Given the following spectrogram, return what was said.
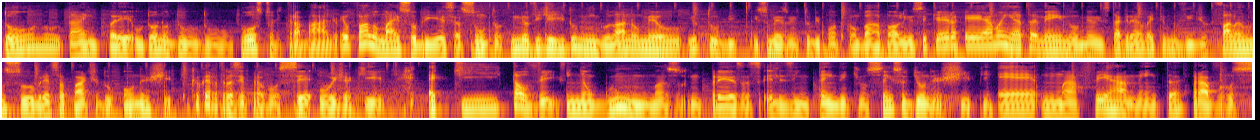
dono da empresa, o dono do, do posto de trabalho. Eu falo mais sobre esse assunto no meu vídeo de domingo, lá no meu YouTube. Isso mesmo, youtube.com.br Paulinho Siqueira. E amanhã também no meu Instagram vai ter um vídeo falando sobre essa parte do ownership. O que eu quero trazer para você hoje aqui é que talvez em algumas empresas eles entendem que o senso de ownership é uma ferramenta para você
